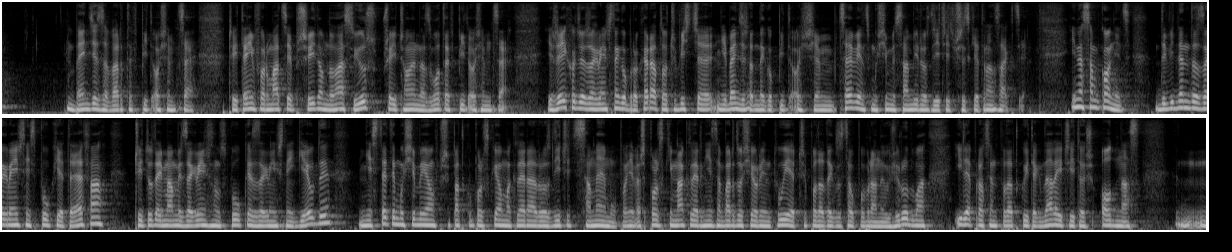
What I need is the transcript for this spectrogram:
będzie zawarte w PIT-8C. Czyli te informacje przyjdą do nas już przeliczone na złote w PIT-8C. Jeżeli chodzi o zagranicznego brokera, to oczywiście nie będzie żadnego PIT-8C, więc musimy sami rozliczyć wszystkie transakcje. I na sam koniec, dywidenda z zagranicznej spółki ETF-a, czyli tutaj mamy zagraniczną spółkę z zagranicznej giełdy. Niestety musimy ją w przypadku polskiego maklera rozliczyć samemu, ponieważ polski makler nie za bardzo się orientuje, czy podatek został pobrany u źródła, ile procent podatku i tak dalej, czyli to już od nas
